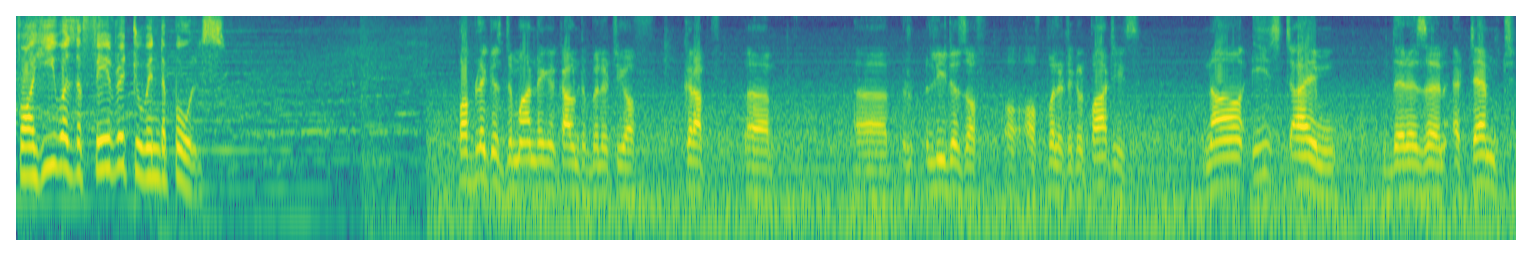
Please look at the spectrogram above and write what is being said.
for he was the favorite to win the polls. Public is demanding accountability of corrupt uh, uh, leaders of, of political parties. Now each time there is an attempt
